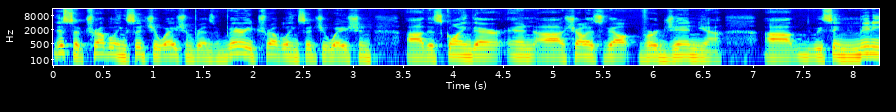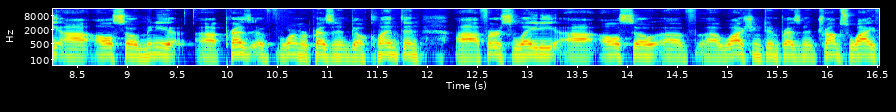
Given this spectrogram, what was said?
this is a troubling situation, friends. Very troubling situation uh, that's going there in uh, Charlottesville, Virginia. Uh, we've seen many, uh, also many uh, pres- former President Bill Clinton, uh, First Lady, also of Washington, President Trump's wife,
